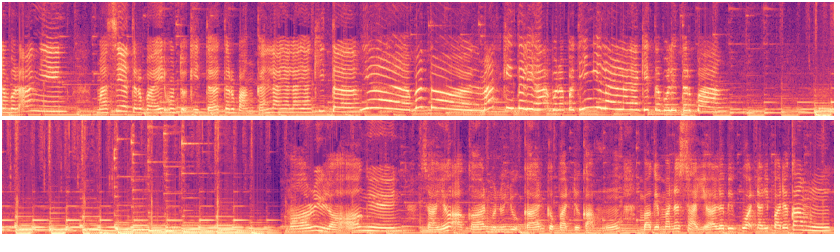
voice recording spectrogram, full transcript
yang berangin. Masa yang terbaik untuk kita terbangkan layang-layang kita. Ya, betul. Mari kita lihat berapa tinggi layang-layang kita boleh terbang. Marilah angin. Saya akan menunjukkan kepada kamu bagaimana saya lebih kuat daripada kamu.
